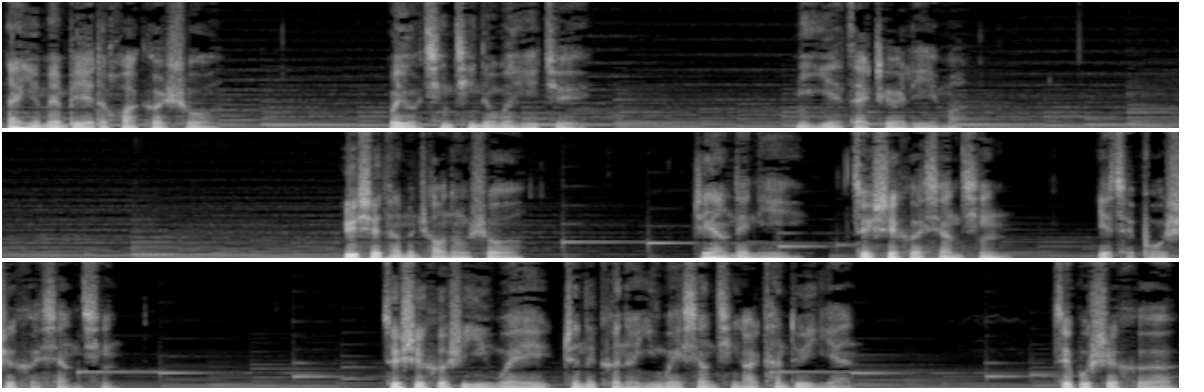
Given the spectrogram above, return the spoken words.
那也没别的话可说，唯有轻轻的问一句：“你也在这里吗？”于是他们嘲弄说：“这样的你最适合相亲，也最不适合相亲。”最适合是因为真的可能因为相亲而看对眼。最不适合，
